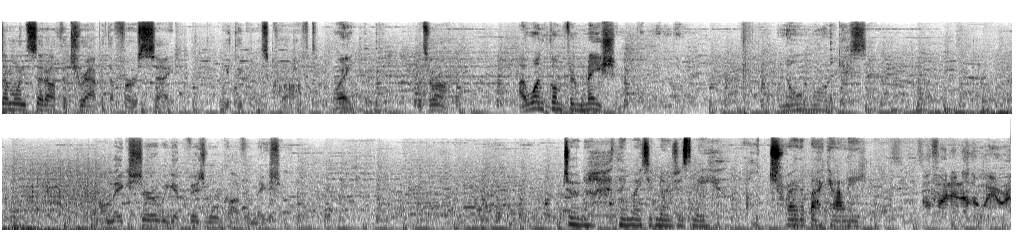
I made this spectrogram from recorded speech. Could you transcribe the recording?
Someone set off a trap at the first site. We think it was Croft. Wait. What's wrong? I want confirmation, Commander. No more guessing. I'll make sure we get visual confirmation. Jonah, they might have noticed me. I'll try the back alley. I'll find another way around.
